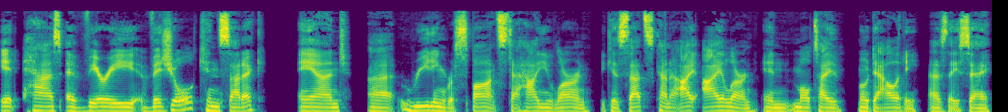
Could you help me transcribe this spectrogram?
it has a very visual, kinesthetic, and uh, reading response to how you learn, because that's kind of I I learn in multimodality, as they say.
